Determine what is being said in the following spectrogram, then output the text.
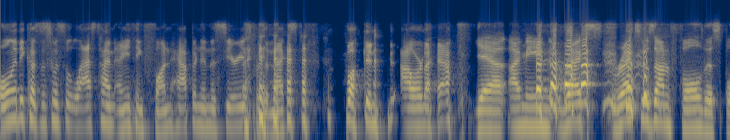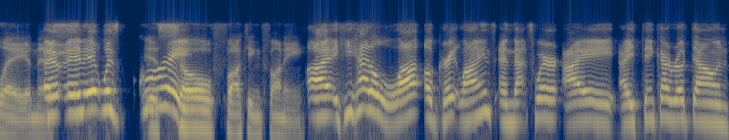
only because this was the last time anything fun happened in the series for the next fucking hour and a half. Yeah, I mean, Rex Rex was on full display in And, this. and it was Is so fucking funny. I he had a lot of great lines, and that's where I I think I wrote down.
